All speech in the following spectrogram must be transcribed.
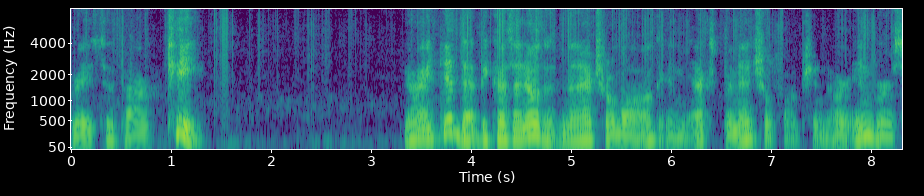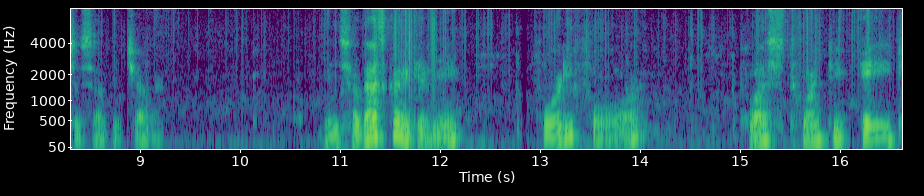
raised to the power of t. Now I did that because I know that the natural log and the exponential function are inverses of each other. And so that's going to give me 44 plus 28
